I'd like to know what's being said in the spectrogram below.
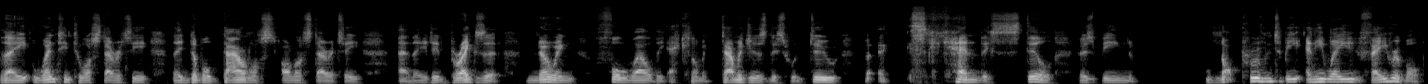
They went into austerity. They doubled down on austerity. Uh, they did Brexit, knowing full well the economic damages this would do. But again, this still has been not proven to be any way favourable.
